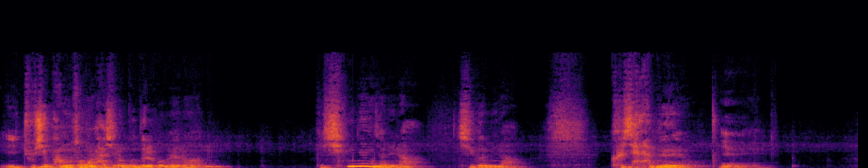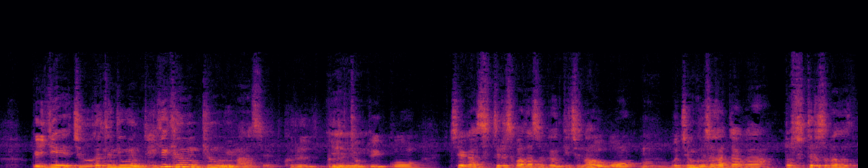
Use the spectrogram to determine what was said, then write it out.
이 주식 방송을 하시는 분들을 보면은 그 10년 전이나 지금이나 그게 잘 안 변해요. 예, 그러니까 이게 저 같은 경우는 되게 경험, 경험이 많았어요. 그런, 그런 예. 쪽도 있고, 제가 스트레스 받아서 그냥 뛰쳐나오고, 음. 뭐 전공사 갔다가 또 스트레스 받아서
